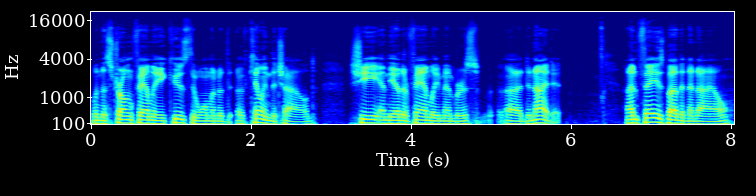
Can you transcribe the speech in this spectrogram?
When the Strong family accused the woman of, of killing the child, she and the other family members uh, denied it. Unfazed by the denial,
